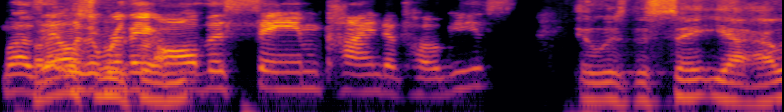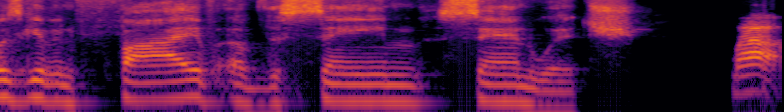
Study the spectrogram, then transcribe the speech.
Was But it? Was it? Were they a- all the same kind of hoagies? It was the same yeah, I was given 5 of the same sandwich. Wow.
